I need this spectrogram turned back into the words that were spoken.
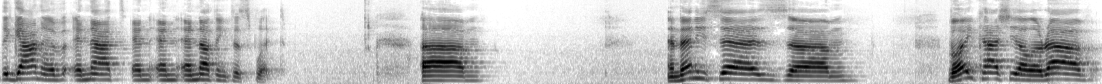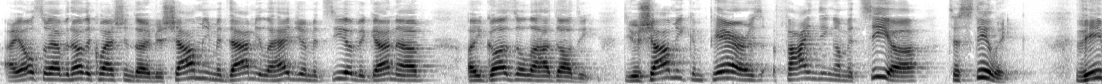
the ganav and not and, and, and nothing to split. Um, and then he says, um, I also have another question. The Yerushalmi compares finding a mitzia to stealing. We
